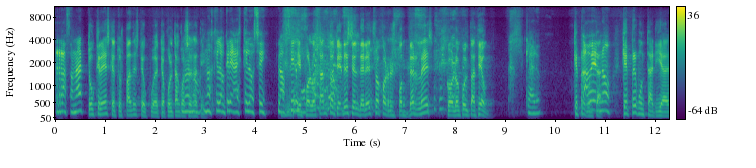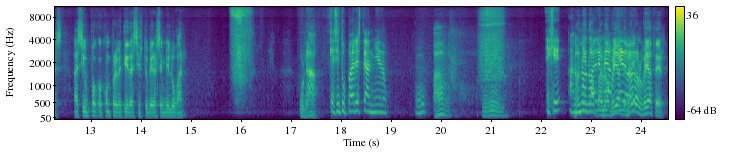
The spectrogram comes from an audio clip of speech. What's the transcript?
razonar. ¿Tú crees que tus padres te, ocu- te ocultan No, cosas no, a ti? no es que lo crea, es que lo sé, lo Y afirmo. por lo tanto tienes el derecho a corresponderles con ocultación. Claro. ¿Qué, pregunta- ver, no. ¿Qué preguntarías así un poco comprometida si estuvieras en mi lugar? Una. Que si tus padres te dan miedo. Ah. Es que a mí No, no, mi no, padre pero me lo da voy a, miedo, no, ¿eh? no, lo voy a hacer.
